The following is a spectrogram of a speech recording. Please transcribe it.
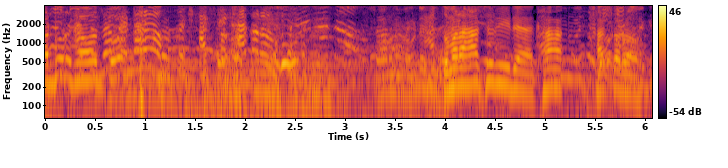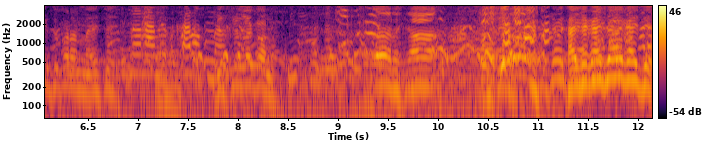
আর দূরে খাওয়া তো তোমার হাসুরি এটা খা খা করো। কিছু করার নাই বিসমিল্লাহ কোন খাইছে খাইছে খাইছে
